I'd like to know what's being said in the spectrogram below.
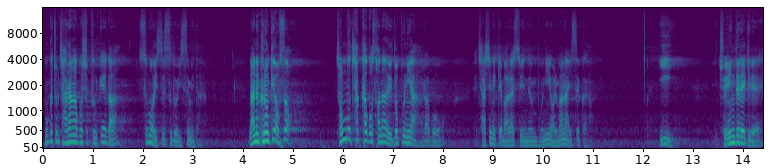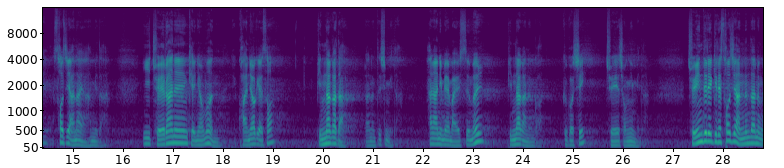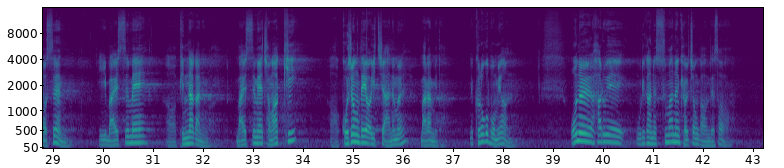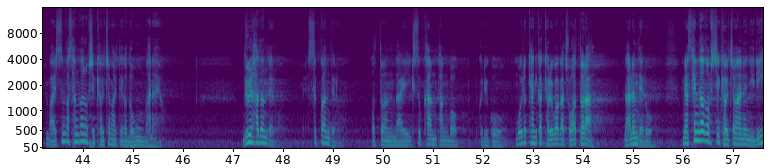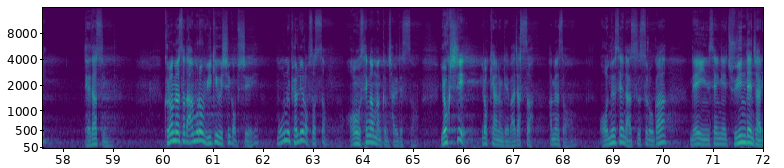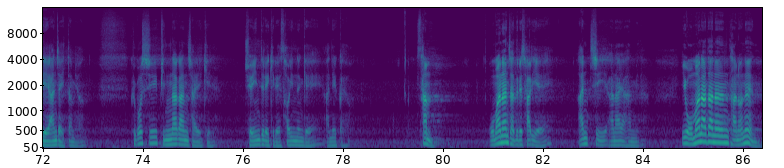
뭔가 좀 자랑하고 싶은 꾀가 숨어 있을 수도 있습니다. 나는 그런 게 없어. 전부 착하고 선한 의도뿐이야 라고 자신 있게 말할 수 있는 분이 얼마나 있을까요? 2. 죄인들의 길에 서지 않아야 합니다. 이 죄라는 개념은 관역에서 빗나가다라는 뜻입니다. 하나님의 말씀을 빗나가는 것. 그것이 죄의 정의입니다. 죄인들의 길에 서지 않는다는 것은 이 말씀에 어, 빗나가는 것, 말씀에 정확히 어, 고정되어 있지 않음을 말합니다. 그러고 보면 오늘 하루에 우리가 하는 수많은 결정 가운데서 말씀과 상관없이 결정할 때가 너무 많아요. 늘 하던 대로, 습관대로, 어떤 나의 익숙한 방법, 그리고 뭐 이렇게 하니까 결과가 좋았더라 라는 대로 그냥 생각 없이 결정하는 일이 대다수입니다. 그러면서도 아무런 위기 의식 없이 뭐 오늘 별일 없었어. 어우 생각만큼 잘 됐어. 역시 이렇게 하는 게 맞았어 하면서 어느새 나 스스로가 내 인생의 주인 된 자리에 앉아 있다면 그것이 빗나간 자의 길, 죄인들의 길에 서 있는 게 아닐까요? 3. 오만한 자들의 자리에 앉지 않아야 합니다. 이 오만하다는 단어는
